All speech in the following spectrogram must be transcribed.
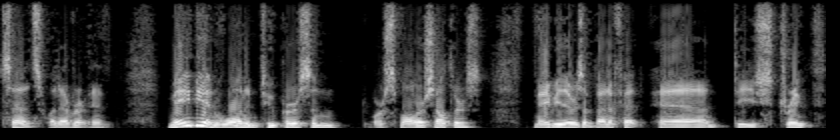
since whatever. And maybe in one and two person or smaller shelters, maybe there's a benefit and the strength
